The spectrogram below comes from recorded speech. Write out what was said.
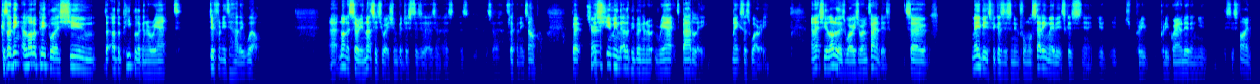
Because I think a lot of people assume that other people are going to react differently to how they will. Uh, not necessarily in that situation, but just as a, as a, as, as, as a flippant example. But sure. assuming that other people are going to react badly makes us worry. And actually, a lot of those worries are unfounded. So maybe it's because it's an informal setting. Maybe it's because you know, you're, you're, pretty pretty grounded and you, this is fine.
